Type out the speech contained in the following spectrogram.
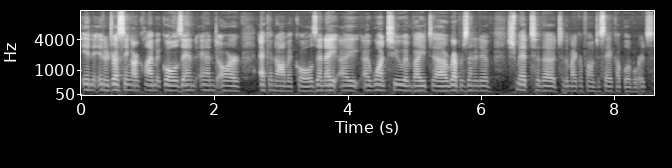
in, in addressing our climate goals and, and our economic goals. And I, I, I want to invite uh, Representative Schmid to the, to the microphone to say a couple of words.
